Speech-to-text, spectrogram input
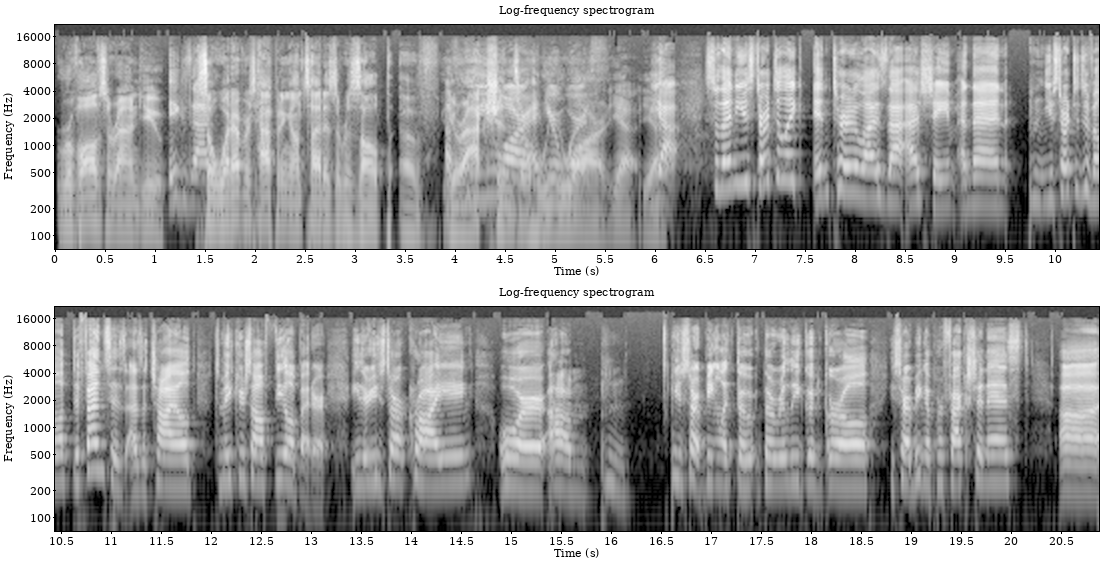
revolves around you. Exactly. So whatever's happening outside is a result of, Of your who you actions or who you worth. are. Yeah, yeah. Yeah. So then you start to like internalize that as shame and then you start to develop defenses as a child to make yourself feel better. Either you start crying or um you start being like the the really good girl, you start being a perfectionist. Uh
